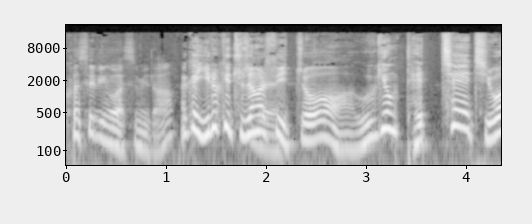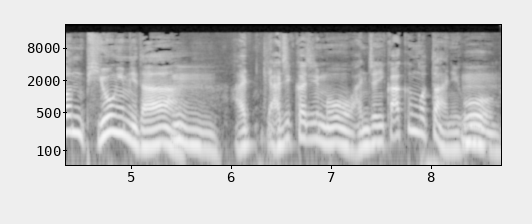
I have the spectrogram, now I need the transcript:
컨셉인 것 같습니다. 그러니까 이렇게 주장할 네. 수 있죠. 의경 대체 지원 비용입니다. 음. 음. 아, 아직까지 뭐 완전히 깎은 것도 아니고 음.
